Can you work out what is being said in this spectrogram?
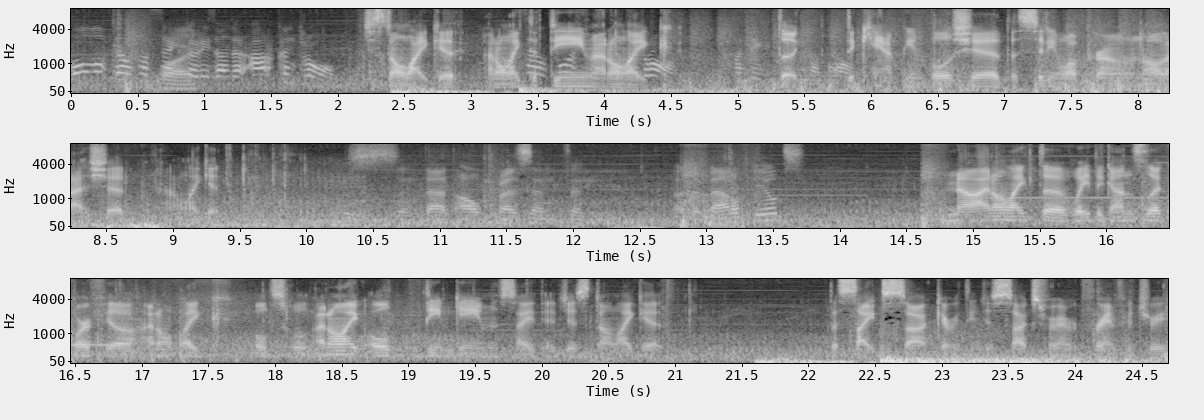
All of Delta Why? sector is under our control. Just don't like it. I don't like the theme. I don't forces like are strong, but they the the camping bullshit, the sitting while prone, all that shit. I don't like it. Isn't that all present in other battlefields? No, I don't like the way the guns look or feel. I don't like old school. I don't like old theme games. I, I just don't like it. The sights suck. Everything just sucks for for infantry.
